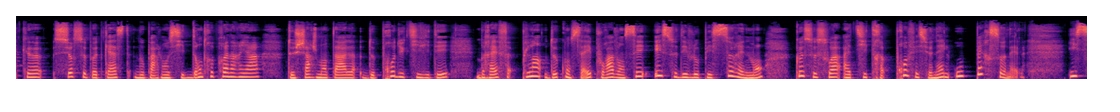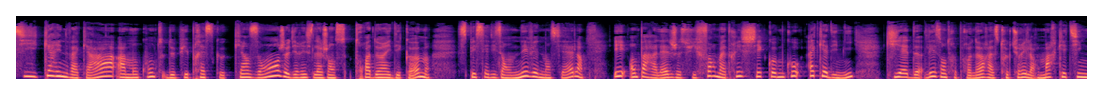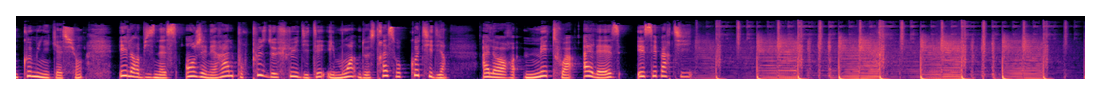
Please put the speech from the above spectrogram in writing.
que. Sur ce podcast, nous parlons aussi d'entrepreneuriat, de charge mentale, de productivité, bref, plein de conseils pour avancer et se développer sereinement, que ce soit à titre professionnel ou personnel. Ici Karine Vaca, à mon compte depuis presque 15 ans, je dirige l'agence 321 Idecom, spécialisée en événementiel, et en parallèle, je suis formatrice chez Comco Academy, qui aide les entrepreneurs à structurer leur marketing communication et leur business en général pour plus de fluidité et moins de stress au quotidien. Alors, mets-toi à l'aise et c'est parti!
